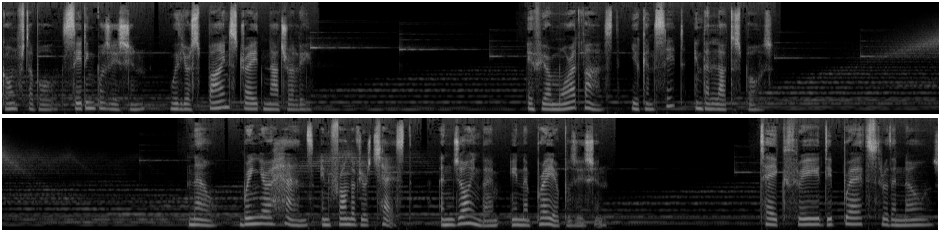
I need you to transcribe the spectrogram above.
comfortable sitting position with your spine straight naturally. If you are more advanced, you can sit in the lotus pose. Now, bring your hands in front of your chest and join them in a prayer position. Take three deep breaths through the nose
